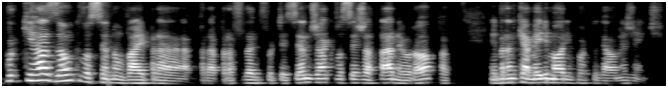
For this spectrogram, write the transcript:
por que razão que você não vai para Frankfurt esse ano, já que você já está na Europa? Lembrando que a Meire mora em Portugal, né, gente?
